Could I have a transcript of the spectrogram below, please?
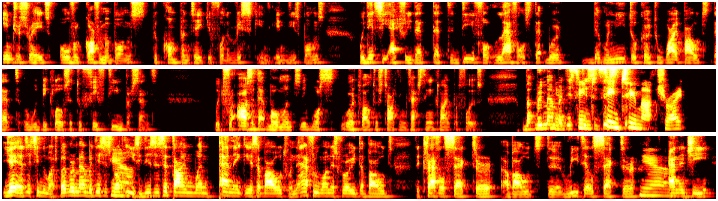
interest rates over government bonds to compensate you for the risk in, in these bonds. We did see actually that, that the default levels that were that were need to occur to wipe out that would be closer to 15%, which for us at that moment it was worthwhile to start investing in client portfolios. But remember, yeah, this, seemed, this, this seemed too much, right? Yeah, it seemed too much. But remember, this is yeah. not easy. This is a time when panic is about, when everyone is worried about the travel sector, about the retail sector, yeah. energy,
